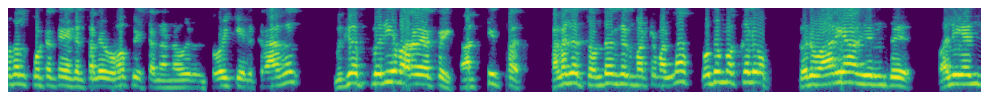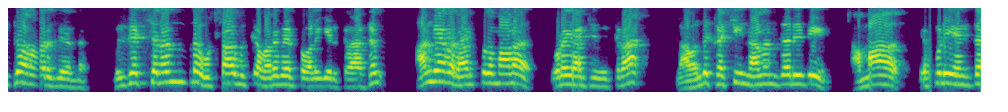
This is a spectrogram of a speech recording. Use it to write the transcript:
முதல் கூட்டத்தை எங்கள் தலைவர் ஓபிஎஸ் அண்ணன் அவர்கள் துவக்கி இருக்கிறார்கள். மிகப்பெரிய வரவேற்பை கட்சி கழக தொண்டர்கள் மட்டுமல்ல பொதுமக்களும் பெருவாரியாக இருந்து வழி என்று அவருக்கு மிகச்சிறந்த உற்சாகமிக்க வரவேற்பு வழங்கியிருக்கிறார்கள். அங்கே அவர் அற்புதமான உரையாற்றி இருக்கிறார் நான் வந்து கட்சியின் நலன் கருதி அம்மா எப்படி என்கிட்ட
